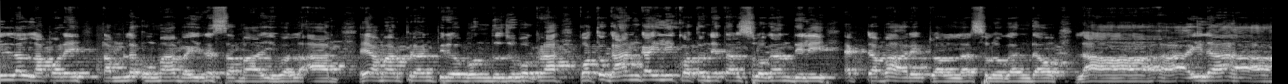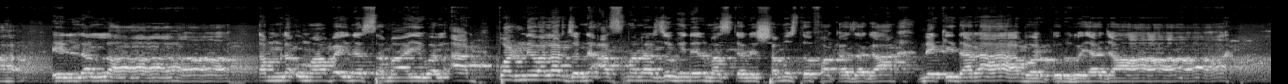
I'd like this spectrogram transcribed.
ইল্লাল্লাহ পড়ে, তামলা উমা বাইনাস সামাই ওয়াল আরদ। এ আমার প্রাণ প্রিয় বন্ধু, যুবকরা, কত গান গাইলি, কত নেতার স্লোগান দিলি, একটা বার একটু আল্লাহর স্লোগান দাও। লা ইলাহা ইল্লাল্লাহ, তামলা উমা বাইনাস সামাই ওয়াল আরদ। পড়নেওয়ালার জন্য আসমান আর জমিনের মাঝখানে সমস্ত ফাঁকা জায়গা, নেকি দ্বারা ভরপুর হইয়া যায়।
